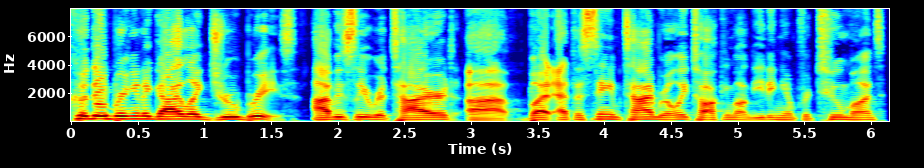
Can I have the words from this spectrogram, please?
Could they bring in a guy like Drew Brees? Obviously retired, uh, but at the same time, you're only talking about needing him for two months.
